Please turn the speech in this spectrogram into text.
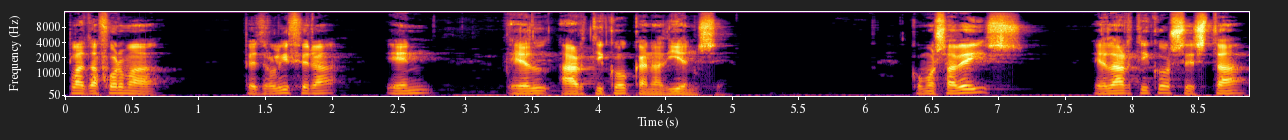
plataforma petrolífera en el Ártico canadiense. Como sabéis, el Ártico se está,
